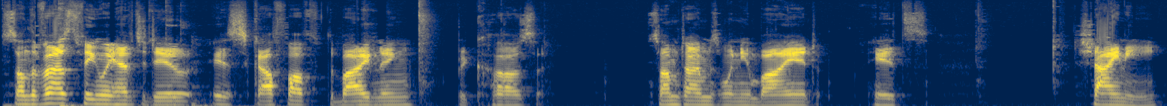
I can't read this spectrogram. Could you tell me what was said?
So the first thing we have to do is scuff off the binding because sometimes when you buy it, it's shiny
